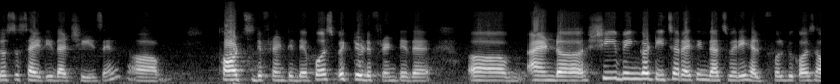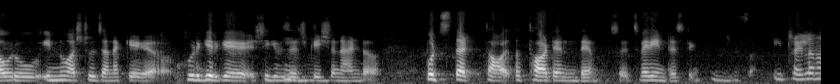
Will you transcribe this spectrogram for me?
the society that she is in thoughts different ಇದೆ ಪರ್ಸ್ಪೆಕ್ಟಿವ್ ಡಿಫ್ರೆಂಟ್ ಇದೆ. And she being a teacher I think that's very helpful because ಅವರು ಇನ್ನೂ ಅಷ್ಟು ಜನಕ್ಕೆ ಹುಡುಗಿರಿಗೆ she gives education and puts that thought in them so it's very interesting ಈ ಟ್ರೈಲರ್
